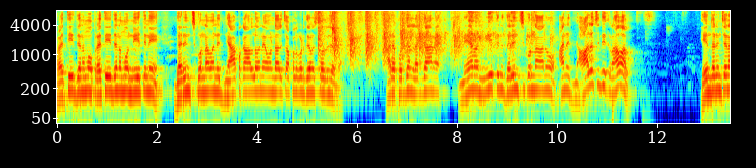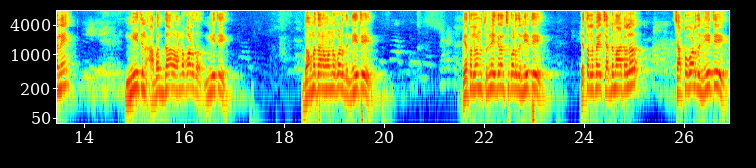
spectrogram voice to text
ప్రతి దినము ప్రతి దినము నీతిని ధరించుకున్నామని జ్ఞాపకాల్లోనే ఉండాలి. చెప్పలు కూడా దేవుని స్తోత్రం చేద్దాం. అరే పొద్దున్న లెగ్గానే నేను నీతిని ధరించుకున్నాను అనే ఆలోచన నీకు రావాలి. ఏం ధరించానని? నీతిని అబద్ధాలు ఉండకూడదు. నీతి దొంగతనం ఉండకూడదు. నీతి ఇతరులను తృణీకరించకూడదు నీతి. ఇతరులపై చెడ్డ మాటలు చెప్పకూడదు నీతి.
